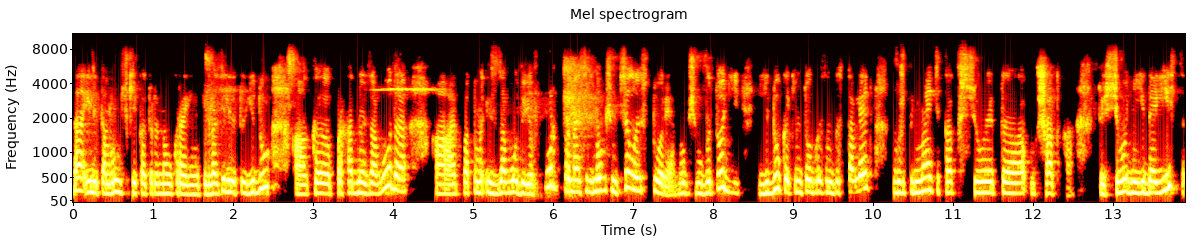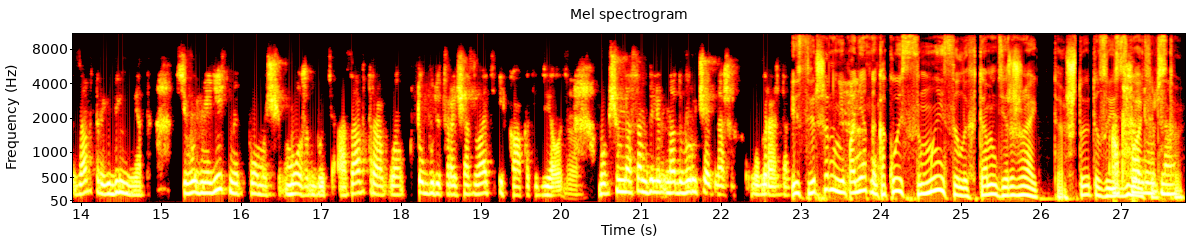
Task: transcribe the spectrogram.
да, или там русские, которые на Украине подвозили эту еду а, к проходной завода, а, потом из завода ее в порт проносили. Ну, в общем, целая история. В общем, в итоге еду каким-то образом доставляют. Вы же понимаете, как все это шатко. То есть сегодня еда есть, завтра еды нет. Сегодня есть медпомощь, может быть, а завтра кто будет врача звать и как это делать. Да. В общем, на самом деле, надо выручать наших граждан. И совершенно непонятно, какой смысл их там держать-то? Что это за издевательство? Абсолютно.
